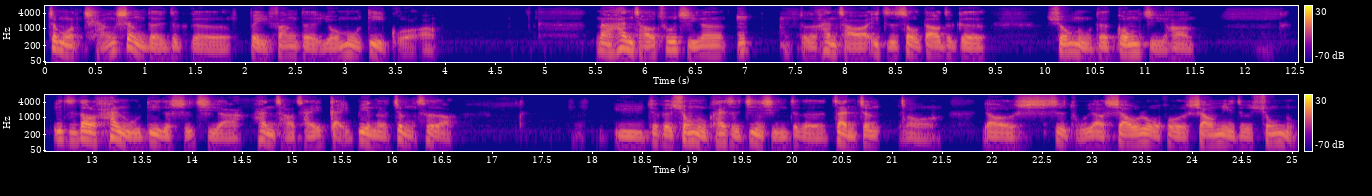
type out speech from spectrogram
这么强盛的这个北方的游牧帝国啊。那汉朝初期呢，这个汉朝啊一直受到这个匈奴的攻击哈，一直到了汉武帝的时期啊，汉朝才改变了政策啊，与这个匈奴开始进行这个战争哦。要试图要削弱或消灭这个匈奴。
